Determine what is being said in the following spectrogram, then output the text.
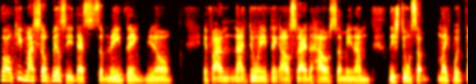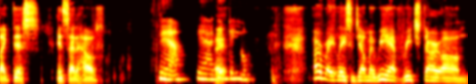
Well, keep myself busy. That's the main thing, you know. If I'm not doing anything outside the house, I mean, I'm at least doing something like with like this inside the house. Yeah, yeah, good right. deal. All right, ladies and gentlemen, we have reached our um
